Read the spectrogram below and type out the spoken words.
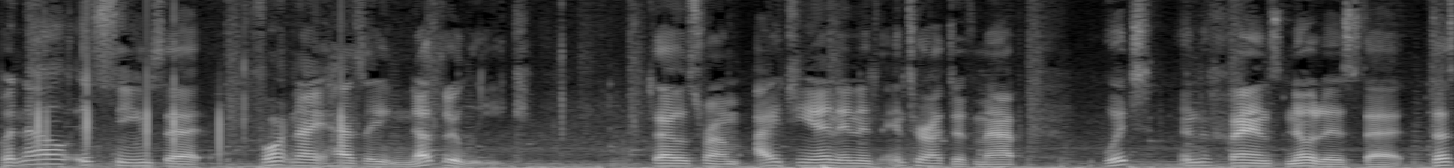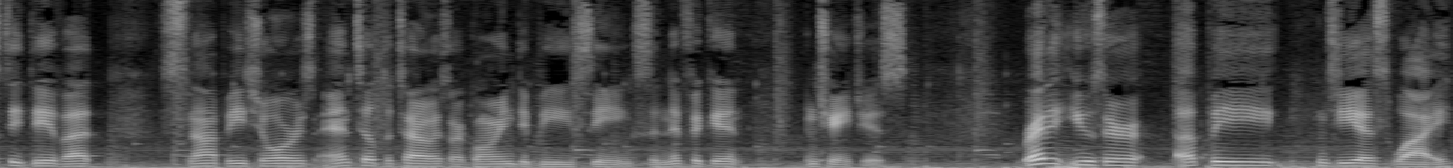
But now it seems that Fortnite has another leak that was from IGN and its interactive map which and the fans noticed that Dusty Desert, Snobby Shores, and Tilted Towers are going to be seeing significant changes. Reddit user UppyGSY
